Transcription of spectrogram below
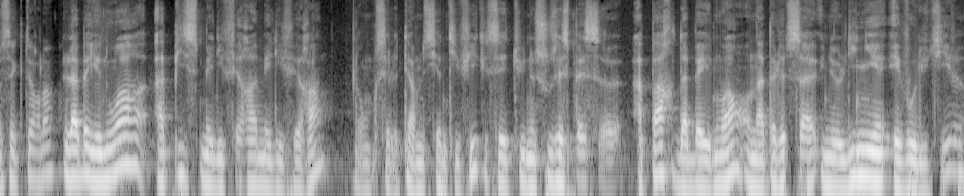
secteur-là L'abeille noire, Apis mellifera mellifera, donc c'est le terme scientifique, c'est une sous-espèce euh, à part d'abeille noire, on appelle ça une lignée évolutive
